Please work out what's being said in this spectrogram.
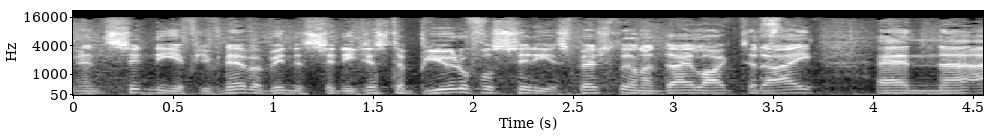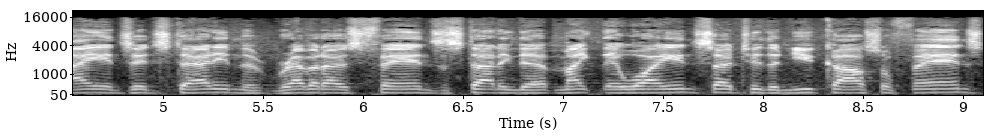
and Sydney, if you've never been to Sydney, just a beautiful city, especially on a day like today. And uh, ANZ Stadium, the Rabbitohs fans are starting to make their way in. So too the Newcastle fans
